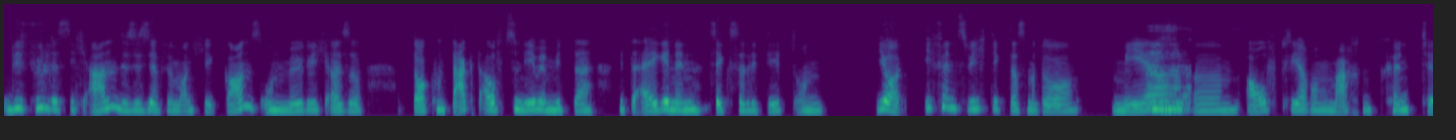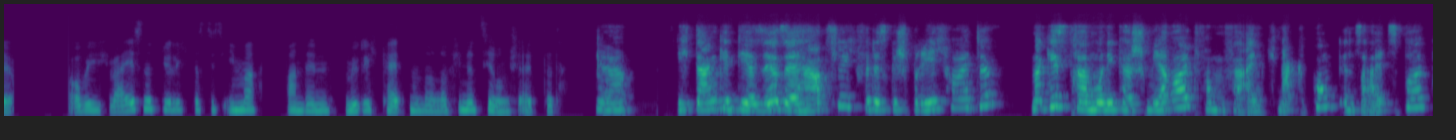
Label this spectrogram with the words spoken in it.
wie fühlt es sich an. Das ist ja für manche ganz unmöglich. Also da Kontakt aufzunehmen mit der, mit der eigenen Sexualität. Und ja, ich finde es wichtig, dass man da mehr mhm. ähm, Aufklärung machen könnte. Aber ich weiß natürlich, dass das immer an den Möglichkeiten und an der Finanzierung scheitert. Ja, ich danke dir sehr, sehr herzlich für das Gespräch heute. Magistra Monika Schmerold vom Verein Knackpunkt in Salzburg,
